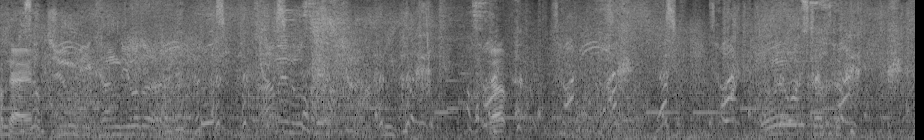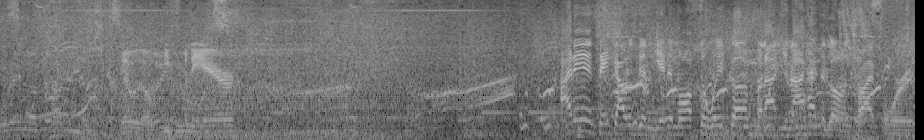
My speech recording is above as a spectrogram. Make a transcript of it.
Okay. Yep. There we go. Keep him in the air. I didn't think I was gonna get him off the wake up, but I, you know, I had to go and try for it.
